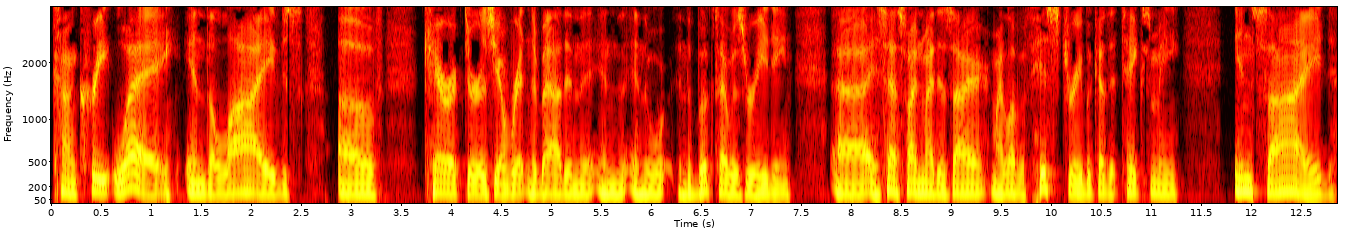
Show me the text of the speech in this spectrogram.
concrete way in the lives of characters, you know, written about in the in in the in the books I was reading. Uh, it satisfied my desire, my love of history because it takes me inside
